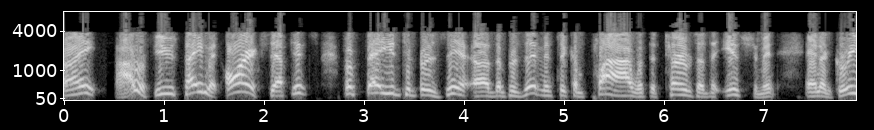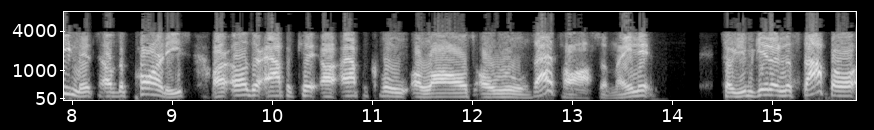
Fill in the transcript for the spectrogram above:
Right, I refuse payment or acceptance for failure to present uh, the presentment to comply with the terms of the instrument and agreements of the parties or other applica- uh, applicable laws or rules. That's awesome, ain't it? So you can get an estoppel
